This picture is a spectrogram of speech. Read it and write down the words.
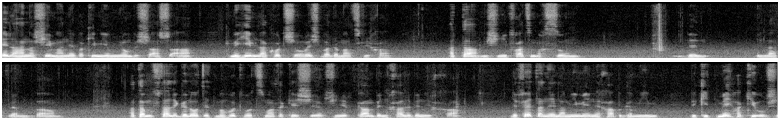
אל האנשים הנאבקים יום יום ושעה שעה, כמהים להכות שורש באדמה הצחיחה. אתה, משנפרץ המחסום בין אילת והמדבר, אתה מופתע לגלות את מהות ועוצמת הקשר שנרקם בינך לבין עירך. לפתע נעלמים מעיניך פגמים, וכתמי הכיעור, ש...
